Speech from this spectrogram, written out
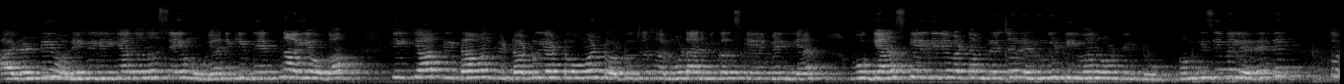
आइडेंटिटी होने के लिए क्या दोनों सेम हो। यानी कि देखना ये होगा कि क्या थीटा वन थीटा टू या टो वन टो टू जो थर्मोडाइनमिकल स्केल में लिया है, वो गैस स्केल के लिए मैं टेम्परेचर ले लूँगी टी वन और टी टू हम इसी में ले रहे थे तो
